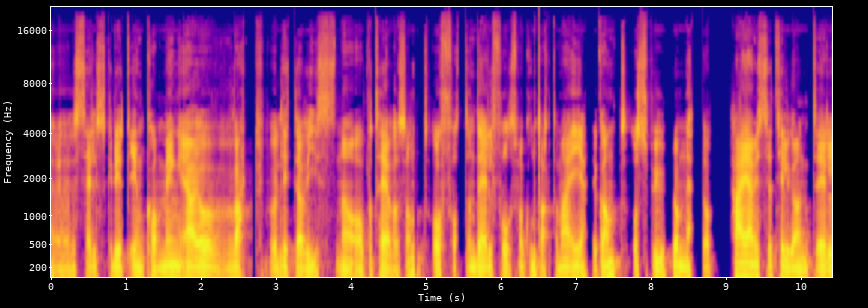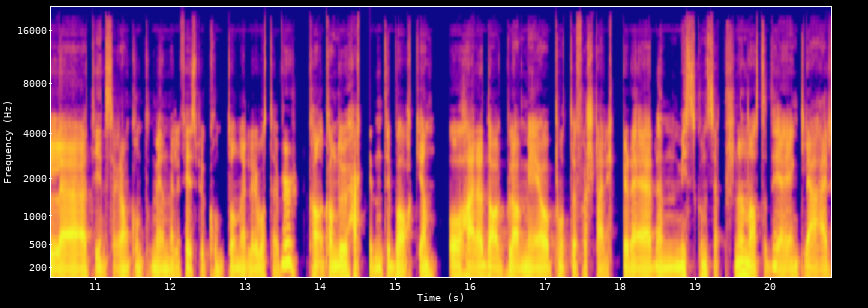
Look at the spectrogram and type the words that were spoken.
eh, Selvskryt incoming. Jeg har jo vært litt i avisene og på TV og sånt, og fått en del folk som har kontakta meg i etterkant og spurt om nettopp Hei, jeg mistet tilgang til, eh, til Instagram-kontoen min eller Facebook-kontoen eller whatever. Kan, kan du hacke den tilbake igjen? Og her er Dagbladet med og på en måte forsterker det, den misconceptionen at det egentlig er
